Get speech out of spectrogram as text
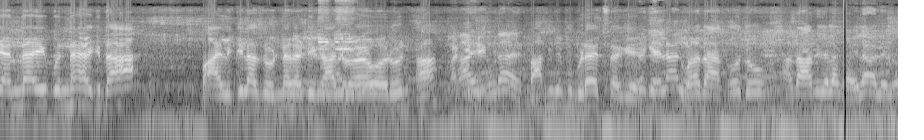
यंदाही पुन्हा एकदा पालखीला सोडण्यासाठी काल रोयावरून हा? बाकीचे फुगडे आहेत सगळे. तुम्हाला दाखवतो. आता आम्ही त्याला घ्यायला आलेलो.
